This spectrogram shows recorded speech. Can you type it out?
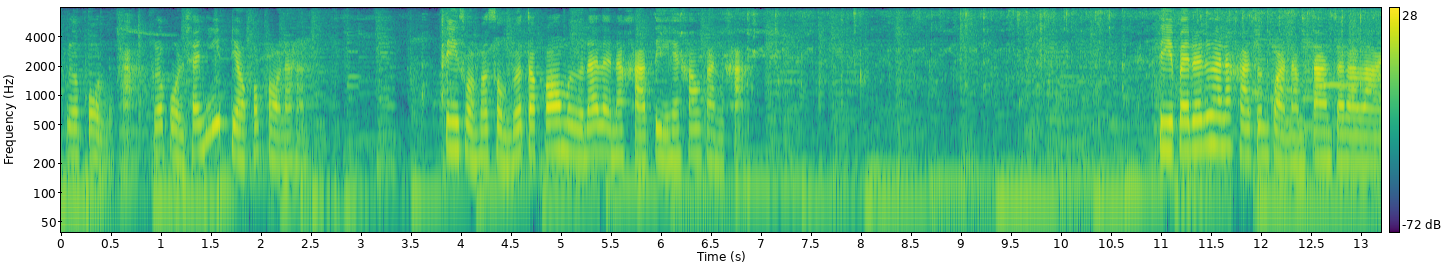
เกลือป่นค่ะ เกลือป่นใช้นิดเดียวก็พอนะคะ ตีส่วนผสมด้วยตะกร้อมือได้เลยนะคะ ตีให้เข้ากันค่ะ ตีไปเรื่อยๆนะคะ จนกว่าน้ำตาลจะละลาย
